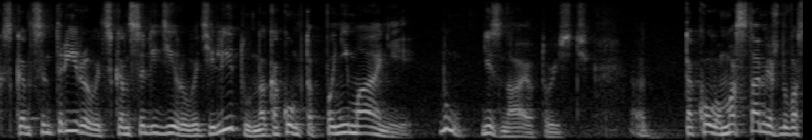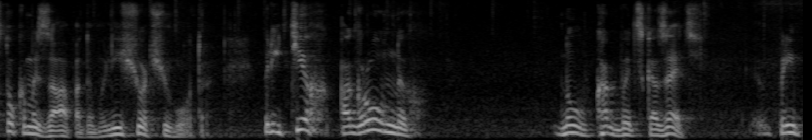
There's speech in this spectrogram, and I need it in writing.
сконцентрировать, сконсолидировать элиту на каком-то понимании, ну, не знаю, то есть э, такого моста между Востоком и Западом или еще чего-то. При тех огромных, ну, как бы это сказать, при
